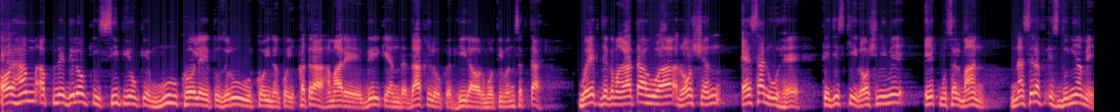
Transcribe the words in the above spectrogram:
اور ہم اپنے دلوں کی سیپیوں کے منہ کھولیں تو ضرور کوئی نہ کوئی قطرہ ہمارے دل کے اندر داخل ہو کر ہیرا اور موتی بن سکتا ہے۔ وہ ایک جگمگاتا ہوا روشن ایسا نور ہے کہ جس کی روشنی میں ایک مسلمان نہ صرف اس دنیا میں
